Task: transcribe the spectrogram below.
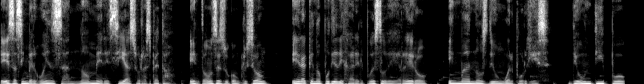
Esa sinvergüenza no merecía su respeto. Entonces su conclusión era que no podía dejar el puesto de guerrero en manos de un Walpurgis, de un tipo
